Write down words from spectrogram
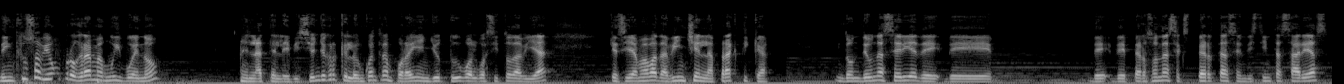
incluso había un programa muy bueno en la televisión, yo creo que lo encuentran por ahí en YouTube o algo así todavía, que se llamaba Da Vinci en la práctica, donde una serie de, de, de, personas expertas en distintas áreas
